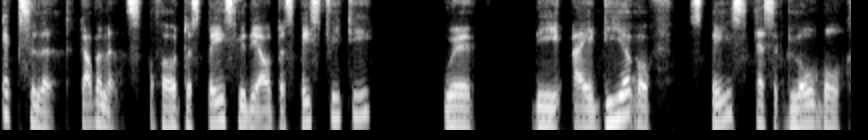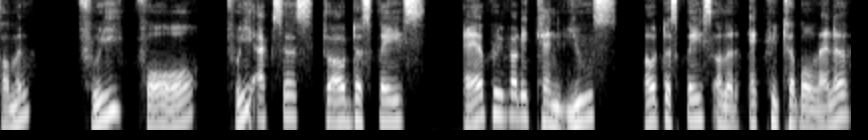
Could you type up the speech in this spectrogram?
excellent governance of outer space with the Outer Space Treaty, with the idea of space as a global common, free for all, free access to outer space. Everybody can use outer space on an equitable manner.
